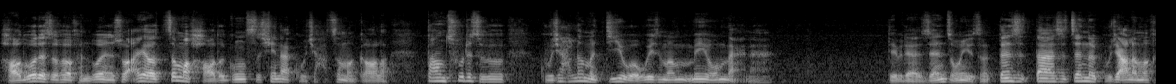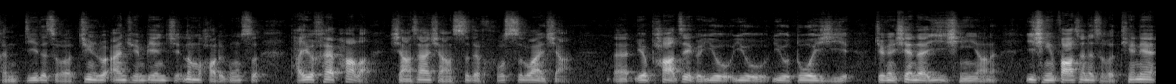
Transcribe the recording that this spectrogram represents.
好多的时候，很多人说：“哎呦，这么好的公司，现在股价这么高了，当初的时候股价那么低，我为什么没有买呢？”对不对？人总有这，但是当然是真的股价那么很低的时候，进入安全边际那么好的公司，他又害怕了，想三想四的胡思乱想，呃，又怕这个又又又多疑。就跟现在疫情一样的，疫情发生的时候，天天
